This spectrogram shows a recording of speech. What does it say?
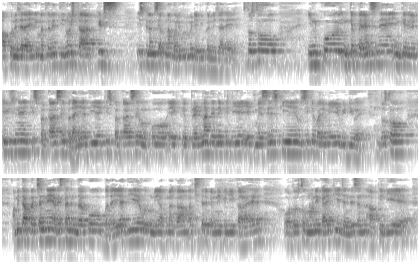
आपको नज़र आएगी। मतलब ये तीनों स्टार किड्स इस फ़िल्म से अपना बॉलीवुड में डेब्यू करने जा रहे हैं। तो दोस्तों इनको, इनके पेरेंट्स ने, इनके रिलेटिव्स ने किस प्रकार से बधाइयाँ दी है, किस प्रकार से उनको एक प्रेरणा देने के लिए एक मैसेज किए उसी के बारे में ये वीडियो है। दोस्तों, अमिताभ बच्चन ने अगस्ता नंदा को बधाइयाँ दी है और उन्हें अपना काम अच्छी तरह करने के लिए कहा है। और दोस्तों, उन्होंने कहा है कि ये जनरेशन आपके लिए है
